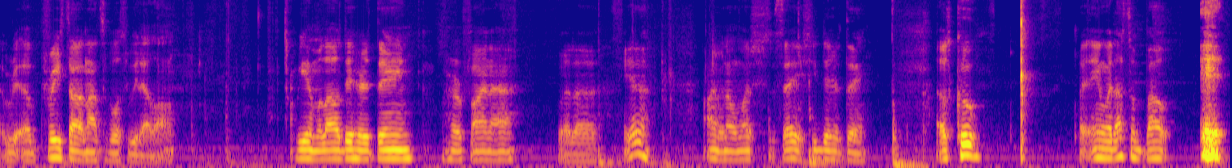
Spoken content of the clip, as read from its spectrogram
A freestyle not supposed to be that long. Yeah, Mulatto did her thing. Her fine eye. But uh yeah. I don't even know much to say. She did her thing. That was cool. But anyway, that's about it.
